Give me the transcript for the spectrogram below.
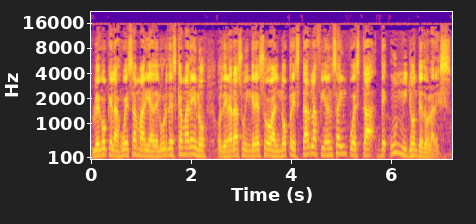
luego que la jueza María de Lourdes Camareno ordenara su ingreso al no prestar la fianza impuesta de un millón de dólares.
